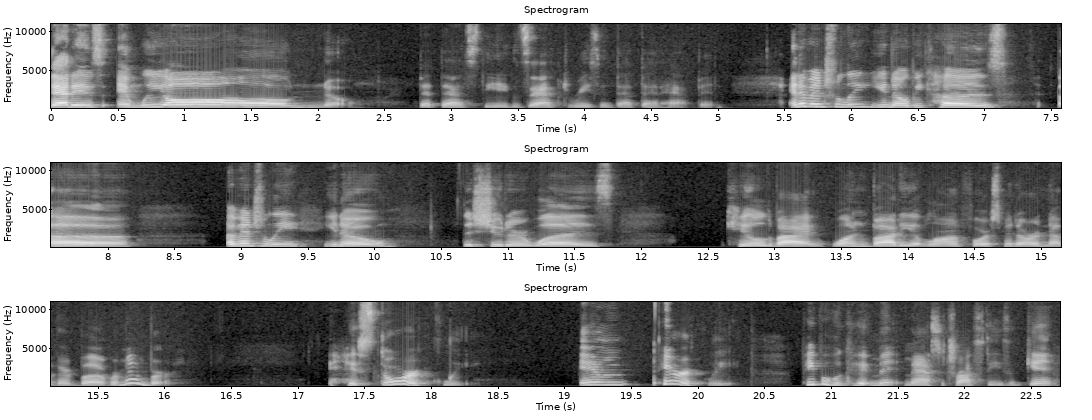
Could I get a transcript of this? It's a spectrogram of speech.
That is, and we all know that that's the exact reason that that happened. And eventually, you know, because uh eventually, you know, the shooter was killed by one body of law enforcement or another. But remember, historically, empirically, people who commit mass atrocities against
